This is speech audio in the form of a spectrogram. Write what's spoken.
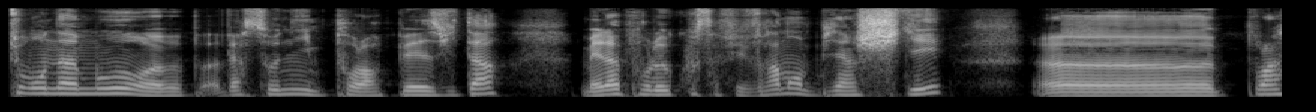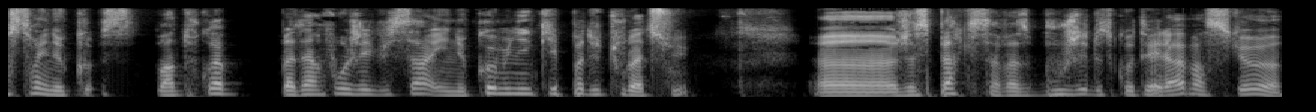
tout mon amour euh, vers Sony pour leur PS Vita, mais là pour le coup ça fait vraiment bien chier. Euh, pour l'instant ils ne, en tout cas la dernière fois que j'ai vu ça ils ne communiquaient pas du tout là-dessus. Euh, J'espère que ça va se bouger de ce côté-là parce que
